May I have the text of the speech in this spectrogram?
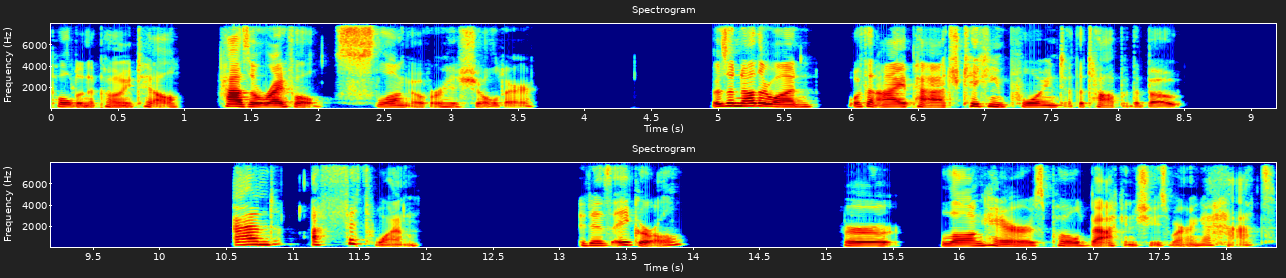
pulled in a ponytail, has a rifle slung over his shoulder. There's another one with an eye patch taking point at the top of the boat. And a fifth one. It is a girl. Her long hair is pulled back and she's wearing a hat.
